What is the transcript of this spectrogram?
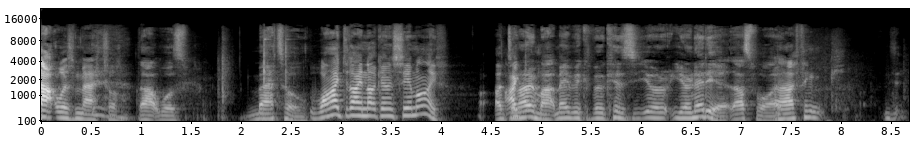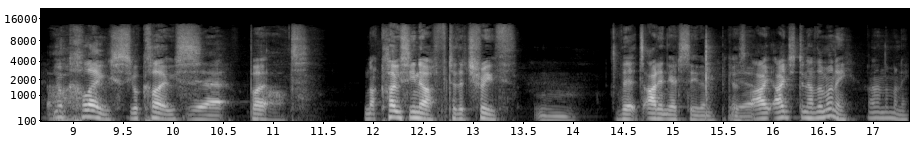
That was metal. that was metal. Why did I not go and see him live? I don't I- know, Matt. Maybe because you're you're an idiot. That's why. I think you're close. You're close, yeah. but not close enough to the truth Mm. that I didn't go to see them because Yeah. I, I just didn't have the money. I didn't have the money.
